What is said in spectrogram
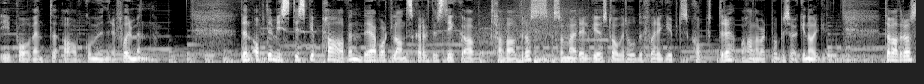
i påvente av kommunereformen. Den optimistiske paven, det er vårt lands karakteristikk av Tavadros, som er religiøst overhode for Egypts koptere, og han har vært på besøk i Norge. Tavadros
